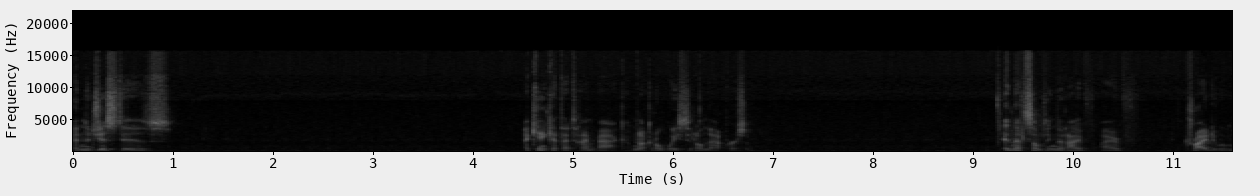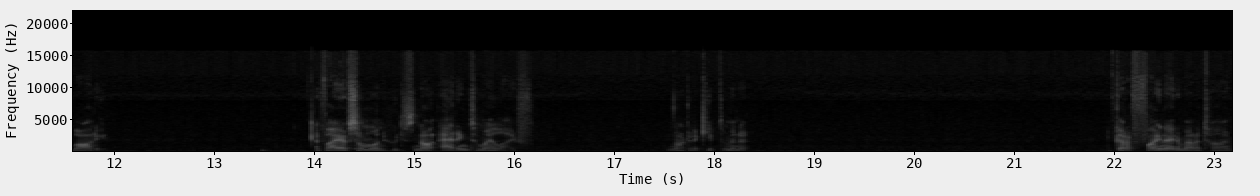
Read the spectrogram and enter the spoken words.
And the gist is I can't get that time back. I'm not going to waste it on that person. And that's something that I've, I've tried to embody. If I have someone who's not adding to my life, I'm not going to keep them in it. I've got a finite amount of time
